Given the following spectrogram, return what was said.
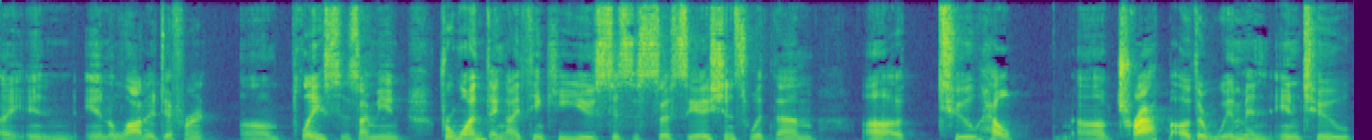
uh, in in a lot of different um, places. I mean, for one thing, I think he used his associations with them uh, to help uh, trap other women into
